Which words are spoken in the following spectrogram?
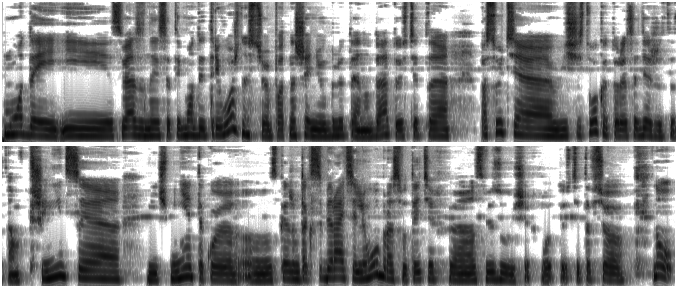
модой и связанной с этой модой тревожностью по отношению к глютену, да, то есть это по сути вещество, которое содержится там в пшенице, в ячмене, такой, э, скажем так, собирательный образ вот этих э, связующих, вот, то есть это все, ну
